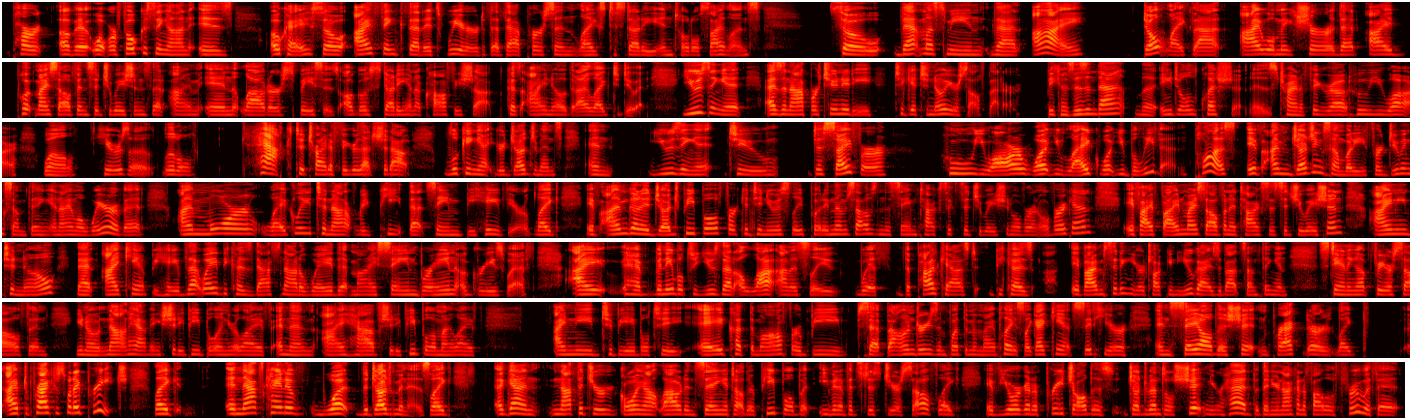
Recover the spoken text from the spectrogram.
part of it. What we're focusing on is okay, so I think that it's weird that that person likes to study in total silence. So that must mean that I don't like that. I will make sure that I put myself in situations that I'm in louder spaces. I'll go study in a coffee shop because I know that I like to do it. Using it as an opportunity to get to know yourself better. Because isn't that the age old question is trying to figure out who you are? Well, here's a little hack to try to figure that shit out. Looking at your judgments and using it to decipher who you are, what you like, what you believe in. Plus, if I'm judging somebody for doing something and I'm aware of it, I'm more likely to not repeat that same behavior. Like, if I'm going to judge people for continuously putting themselves in the same toxic situation over and over again, if I find myself in a toxic situation, I need to know that I can't behave that way because that's not a way that my sane brain agrees with. I have been able to use that a lot, honestly, with the podcast because if I'm sitting here talking to you guys about something and standing up for yourself and, you know, not having shitty people in your life, and then I have shitty people in my life, I need to be able to A, cut them off or B, set boundaries and put them in my place. Like, I can't sit here and say all this shit and practice, or like, I have to practice what I preach. Like, and that's kind of what the judgment is. Like, again, not that you're going out loud and saying it to other people, but even if it's just to yourself, like if you're going to preach all this judgmental shit in your head, but then you're not going to follow through with it,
